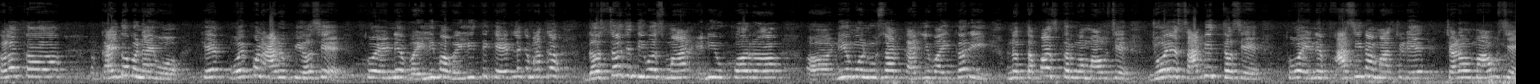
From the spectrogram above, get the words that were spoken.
કડક કાયદો બનાવ્યો કે કોઈ પણ આરોપી હશે તો એને વહેલીમાં વહેલી તકે એટલે કે માત્ર દસ જ દિવસમાં એની ઉપર નિયમો અનુસાર કાર્યવાહી કરી અને તપાસ કરવામાં આવશે. જો એ સાબિત થશે, તો એને ફાંસીના માછડે ચડાવવામાં આવશે.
